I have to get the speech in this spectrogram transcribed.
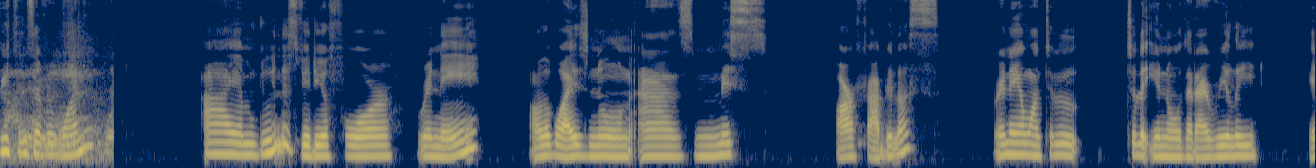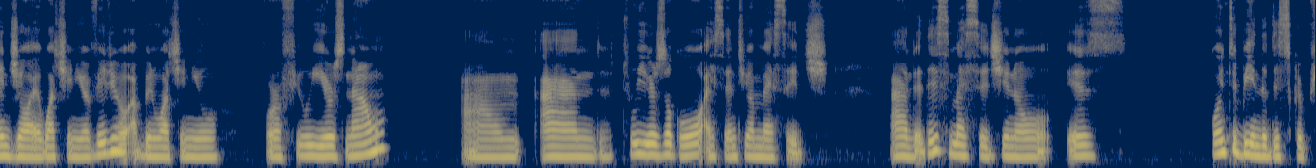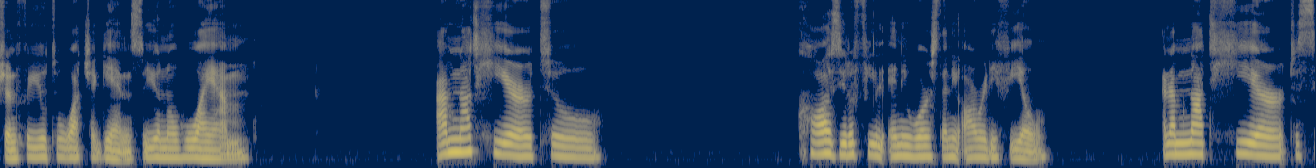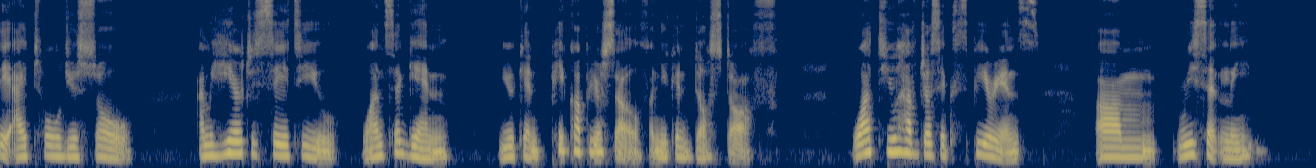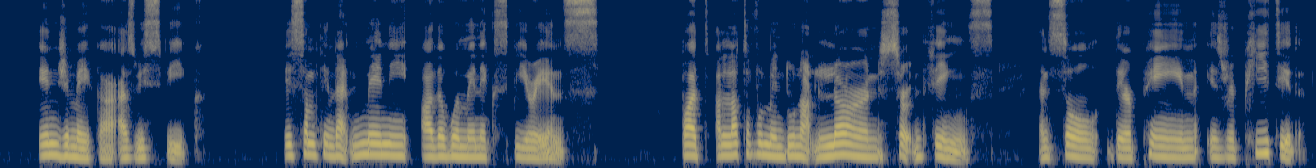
Greetings everyone. I am doing this video for Renee, otherwise known as Miss R Fabulous. Renee, I want to, to let you know that I really enjoy watching your video. I've been watching you for a few years now. Um, and two years ago, I sent you a message. And this message, you know, is going to be in the description for you to watch again so you know who I am. I'm not here to cause you to feel any worse than you already feel. And I'm not here to say, I told you so. I'm here to say to you, once again, you can pick up yourself and you can dust off. What you have just experienced um, recently in Jamaica as we speak is something that many other women experience but a lot of women do not learn certain things and so their pain is repeated.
